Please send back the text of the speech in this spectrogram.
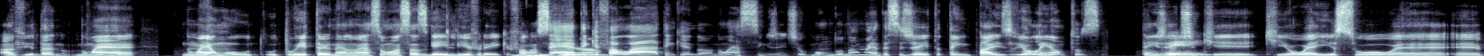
a vida não é não é um, o, o Twitter, né? Não é são essas gay livres aí que falam assim, é, tem que falar, tem que. Não não é assim, gente. O mundo não é desse jeito. Tem pais violentos, tem gente Sim. que, que ou é isso ou é, é,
